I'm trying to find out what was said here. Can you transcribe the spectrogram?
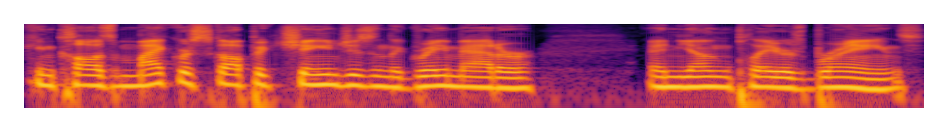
can cause microscopic changes in the gray matter and young players' brains.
